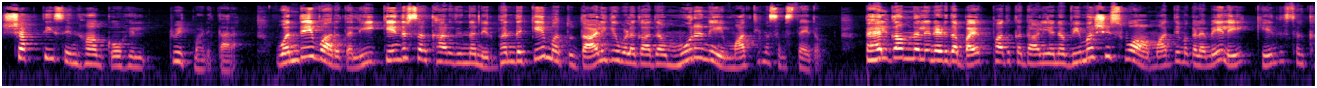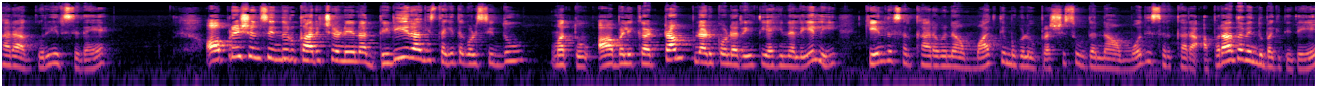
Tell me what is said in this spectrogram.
ಶಕ್ತಿ ಸಿನ್ಹಾ ಗೋಹಿಲ್ ಟ್ವೀಟ್ ಮಾಡಿದ್ದಾರೆ. ಒಂದೇ ವಾರದಲ್ಲಿ ಕೇಂದ್ರ ಸರ್ಕಾರದಿಂದ ನಿರ್ಬಂಧಕ್ಕೆ ಮತ್ತು ದಾಳಿಗೆ ಒಳಗಾದ ಮೂರನೇ ಮಾಧ್ಯಮ ಸಂಸ್ಥೆ ಇದು. ಪೆಹಲ್ಗಾಮ್ನಲ್ಲಿ ನಡೆದ ಭಯೋತ್ಪಾದಕ ದಾಳಿಯನ್ನು ವಿಮರ್ಶಿಸುವ ಮಾಧ್ಯಮಗಳ ಮೇಲೆ ಕೇಂದ್ರ ಸರ್ಕಾರ ಗುರಿ ಇರಿಸಿದೆ. ಆಪರೇಷನ್ ಸಿಂಧೂರು ಕಾರ್ಯಾಚರಣೆಯನ್ನು ದಿಢೀರಾಗಿ ಸ್ಥಗಿತಗೊಳಿಸಿದ್ದು ಮತ್ತು ಆ ಬಳಿಕ ಟ್ರಂಪ್ ನಡ್ಕೊಂಡ ರೀತಿಯ ಹಿನ್ನೆಲೆಯಲ್ಲಿ ಕೇಂದ್ರ ಸರ್ಕಾರವನ್ನು ಮಾಧ್ಯಮಗಳು ಪ್ರಶ್ನಿಸುವುದನ್ನು ಮೋದಿ ಸರ್ಕಾರ ಅಪರಾಧವೆಂದು ಬಗೆದಿದೆಯೇ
